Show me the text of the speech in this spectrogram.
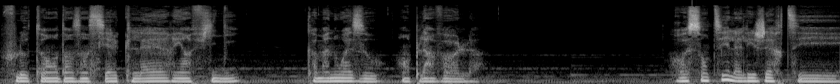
flottant dans un ciel clair et infini comme un oiseau en plein vol. Ressentez la légèreté,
